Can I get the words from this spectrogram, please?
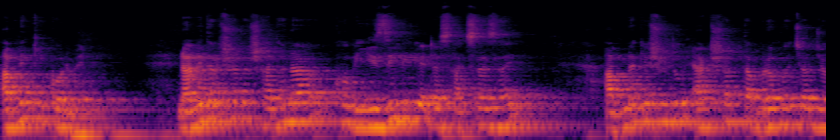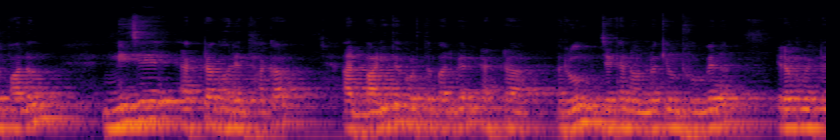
আপনি কি করবেন? নাবি দর্শন সাধনা খুব ইজিলি এটা সাকসেস হয়। আপনাকে শুধু এক সপ্তাহ ব্রহ্মচর্য পালন, নিজে একটা ঘরে থাকা আর বাড়িতে করতে পারবেন একটা রুম যেখানে অন্য কেউ ঢুকবে না। এরকম একটা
